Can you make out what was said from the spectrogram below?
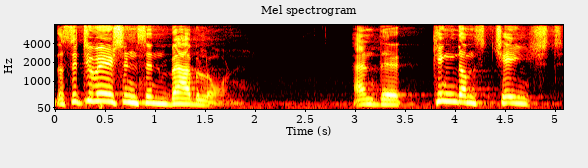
the situations in Babylon, and the kingdoms changed.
